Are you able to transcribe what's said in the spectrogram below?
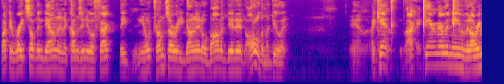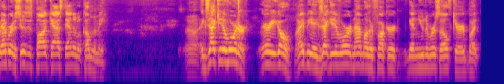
fucking write something down and it comes into effect. They, you know, Trump's already done it. Obama did it. All of them would do it. And I can't Fuck, I can't remember the name of it. I'll remember it as soon as this podcast ends. It'll come to me. Uh, executive order. There you go. I'd be executive order that motherfucker getting universal health care, but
